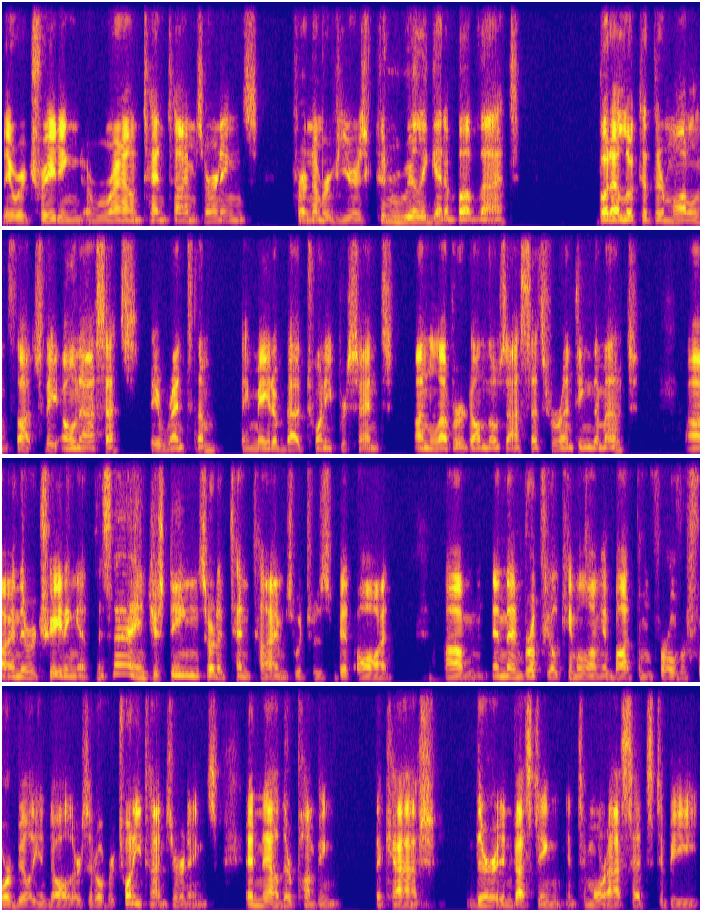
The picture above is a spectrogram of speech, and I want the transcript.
They were trading around 10 times earnings for a number of years. Couldn't really get above that. But I looked at their model and thought, so they own assets, they rent them. They made about 20% unlevered on those assets for renting them out uh, and they were trading at this uh, interesting sort of 10 times, which was a bit odd. Um, and then Brookfield came along and bought them for over $4 billion at over 20 times earnings. And now they're pumping the cash. They're investing into more assets to be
